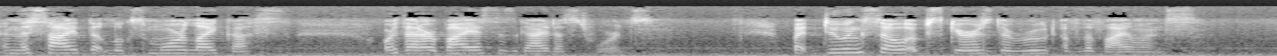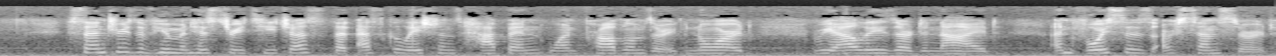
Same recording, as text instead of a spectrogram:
and the side that looks more like us or that our biases guide us towards. But doing so obscures the root of the violence. Centuries of human history teach us that escalations happen when problems are ignored, realities are denied, and voices are censored.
